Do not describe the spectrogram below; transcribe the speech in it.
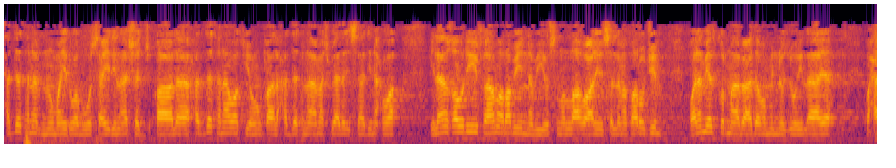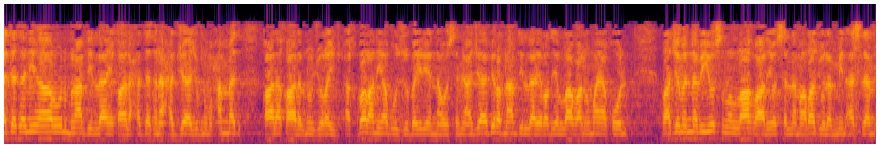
حدثنا ابن نمير وابو سعيد الأشج قال حدثنا وكيع قال حدثنا أعمش بهذا الإسناد نحوه. إلى قوله فأمر به النبي صلى الله عليه وسلم فرجم ولم يذكر ما بعده من نزول الآية. وحدثني هارون بن عبد الله قال حدثنا حجاج بن محمد قال قال ابن جريج أخبرني أبو الزبير أنه سمع جابر بن عبد الله رضي الله عنهما يقول رجم النبي صلى الله عليه وسلم رجلا من أسلم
